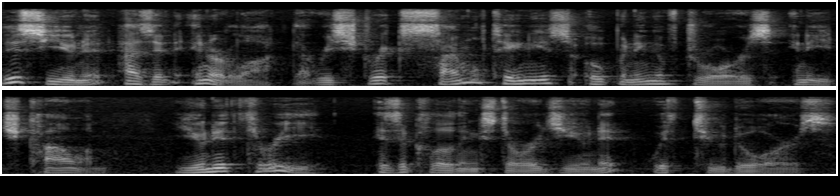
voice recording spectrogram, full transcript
This unit has an interlock that restricts simultaneous opening of drawers in each column. Unit 3 is a clothing storage unit with two doors.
